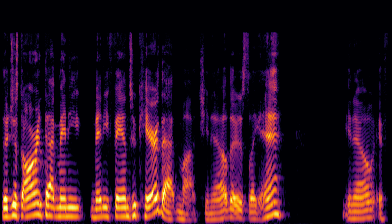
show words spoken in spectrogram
there just aren't that many many fans who care that much. You know, they're just like, eh, you know, if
